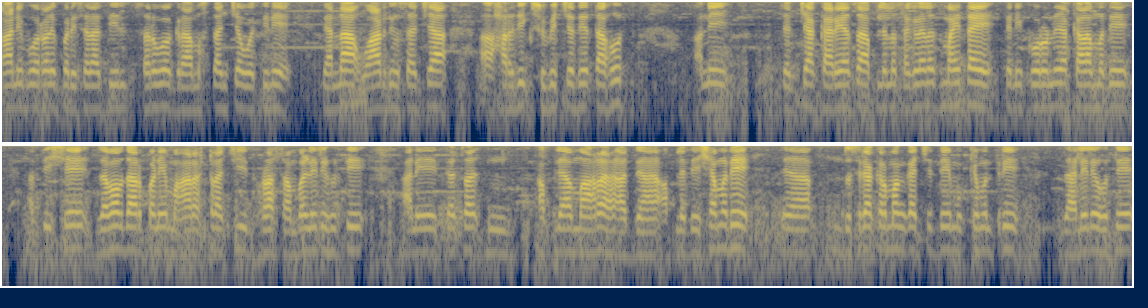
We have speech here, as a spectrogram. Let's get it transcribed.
आणि बोराळे परिसरातील सर्व ग्रामस्थांच्या वतीने त्यांना वाढदिवसाच्या हार्दिक शुभेच्छा देत आहोत. आणि त्यांच्या कार्याचा आपल्याला सगळ्यालाच माहीत आहे. त्यांनी कोरोनाच्या काळामध्ये अतिशय जबाबदारपणे महाराष्ट्राची धुरा सांभाळलेली होती आणि त्याचा आपल्या महारा आपल्या देशामध्ये दुसऱ्या क्रमांकाचे ते मुख्यमंत्री झालेले होते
